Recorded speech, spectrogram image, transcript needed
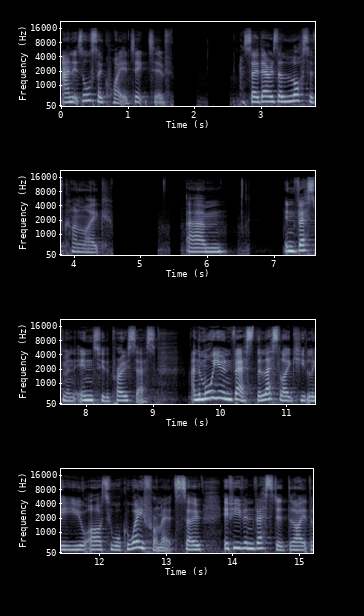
and it's also quite addictive. So there is a lot of kind of like um, investment into the process. And the more you invest, the less likely you are to walk away from it. So if you've invested like the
